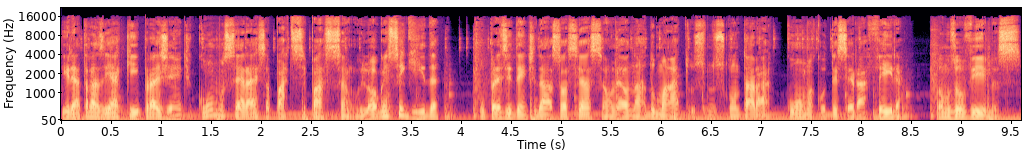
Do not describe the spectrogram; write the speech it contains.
irá trazer aqui para a gente como será essa participação e logo em seguida o presidente da associação, Leonardo Matos, nos contará como acontecerá a feira. Vamos ouvi-los.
